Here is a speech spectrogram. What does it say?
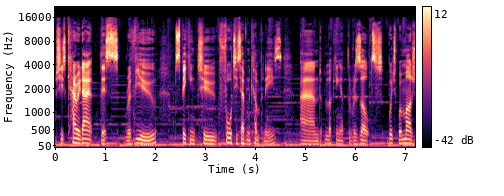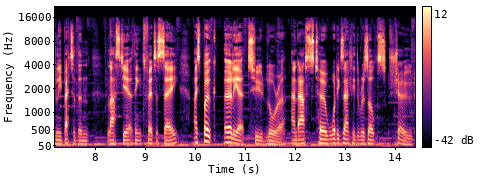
She's carried out this review, speaking to 47 companies and looking at the results, which were marginally better than last year, I think it's fair to say. I spoke earlier to Laura and asked her what exactly the results showed.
